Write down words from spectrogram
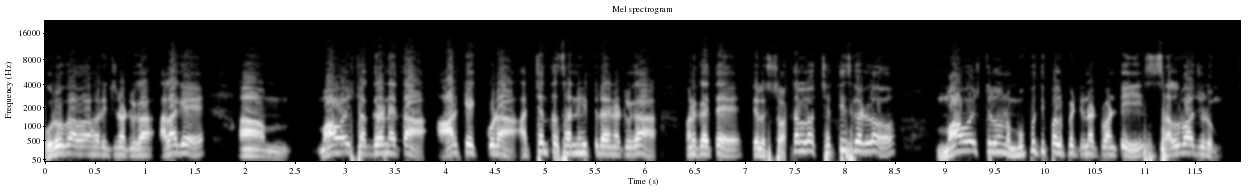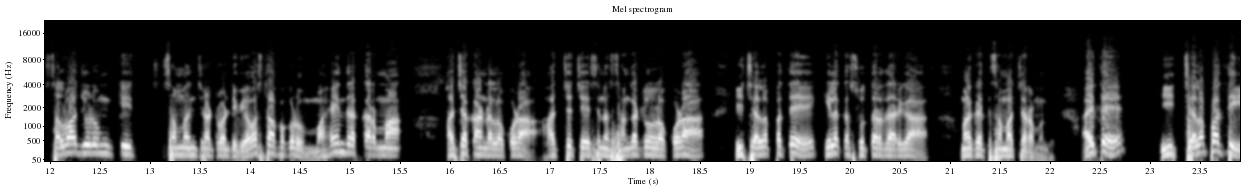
గురువుగా వ్యవహరించినట్లుగా అలాగే మావోయిస్ట్ అగ్రనేత ఆర్కే కూడా అత్యంత సన్నిహితుడైనట్లుగా మనకైతే తెలుస్తుంది. గతంలో ఛత్తీస్గఢ్లో మావోయిస్టులను ముప్పు తిప్పలు పెట్టినటువంటి సల్వాజుడుం సల్వాజుడుంకి సంబంధించినటువంటి వ్యవస్థాపకుడు మహేంద్ర కర్మ హత్యాకాండలో కూడా హత్య చేసిన సంఘటనలో కూడా ఈ చలపతే కీలక సూత్రధారిగా మనకైతే సమాచారం ఉంది. అయితే ఈ చలపతి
